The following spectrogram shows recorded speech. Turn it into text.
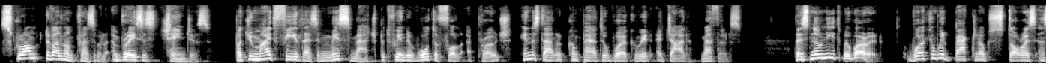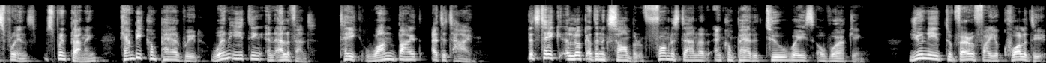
Scrum development principle embraces changes, but you might feel there's a mismatch between the waterfall approach in the standard compared to working with agile methods. There's no need to be worried. Working with backlogs, stories and sprints, sprint planning can be compared with when eating an elephant. Take one bite at a time. Let's take a look at an example from the standard and compare the two ways of working. You need to verify your quality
